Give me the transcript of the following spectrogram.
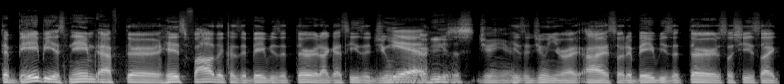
The baby is named after his father because the baby's a third. I guess he's a junior. Yeah, he's a junior. He's a junior, right? All right, so the baby's a third. So she's like,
